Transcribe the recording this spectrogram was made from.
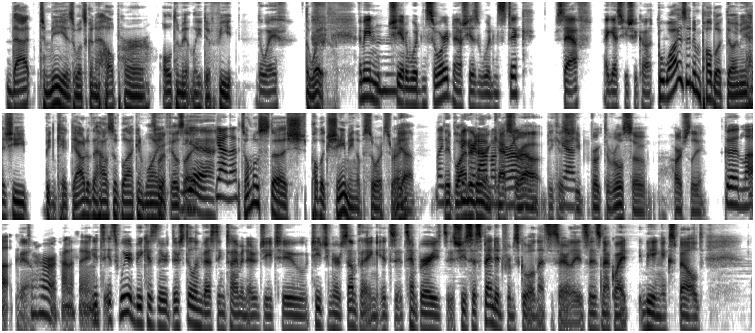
That to me is what's going to help her ultimately defeat The waif. the waif. I mean, Mhm. she had a wooden sword. Now she has a wooden stick, staff. I guess you should call it. But why is it in public though? I mean, has she been kicked out of the House of Black and That's what White? it feels like. yeah, Yeah, that's It's almost uh, sh- public shaming of sorts, right? Yeah. like They blinded her and cast her out because Yeah. she broke the rules so harshly. Good luck Yeah. to her, kind of thing. It's it's weird because they're they're still investing time and energy to teaching her something. It's a temporary. She's suspended from school necessarily. It's it's not quite being expelled.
